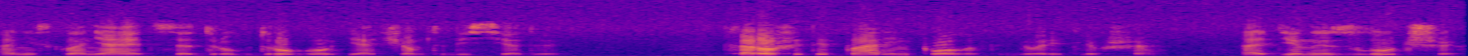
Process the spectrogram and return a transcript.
Они склоняются друг к другу и о чем-то беседуют. Хороший ты парень, Полок, говорит Левша. Один из лучших.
